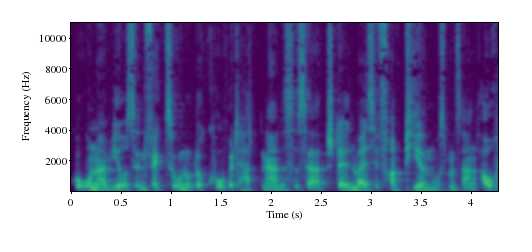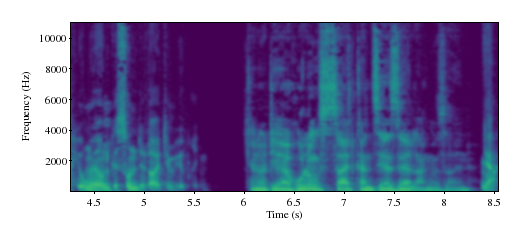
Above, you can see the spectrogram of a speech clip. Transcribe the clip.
Coronavirus-Infektion oder Covid hatten. Ja, das ist ja stellenweise frappierend, muss man sagen. Auch junge und gesunde Leute im Übrigen. Genau, die Erholungszeit kann sehr, sehr lange sein. Ja.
